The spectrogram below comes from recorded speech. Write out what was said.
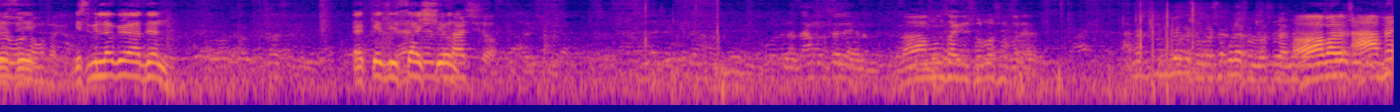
গেছে। বিসমিল্লাহ কে দেন। এক কেজি চারশো। ষোলোশো করে। আবার আপনি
